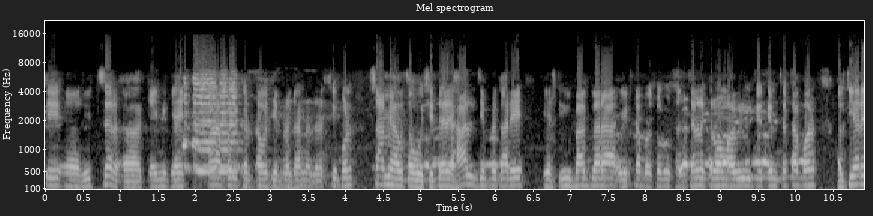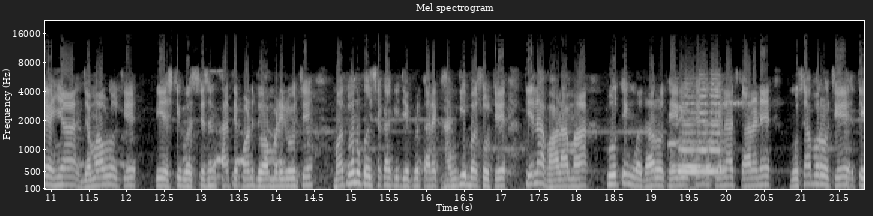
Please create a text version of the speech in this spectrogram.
તે રીતસર ક્યાંય ને ક્યાંય પડાપડી કરતા હોય તે પ્રકારના દ્રશ્યો પણ સામે આવતા હોય છે. ત્યારે હાલ જે પ્રકારે એસટી વિભાગ દ્વારા એકતા બસોનું સંચાલન કરવામાં આવી રહ્યું છે, તેમ છતાં પણ અત્યારે અહીંયા જમાવડો છે તે એસટી બસ સ્ટેશન ખાતે પણ જોવા મળી રહ્યો છે. મહત્વનું કહી શકાય કે જે પ્રકારે ખાનગી બસો છે, તેના ભાડામાં તોતિંગ વધારો થઈ રહ્યો છે અને તેના જ કારણે મુસાફરો છે તે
